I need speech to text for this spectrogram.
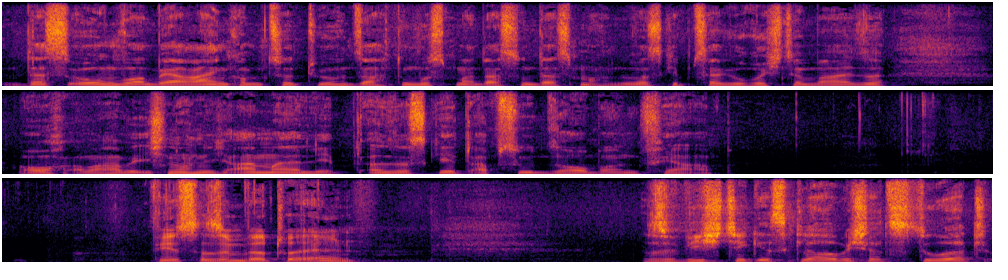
dass irgendwo wer reinkommt zur Tür und sagt, du musst mal das und das machen. Sowas gibt es ja gerüchteweise auch, aber habe ich noch nicht einmal erlebt. Also das geht absolut sauber und fair ab. Wie ist das im Virtuellen? Also wichtig ist, glaube ich, als Steward,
